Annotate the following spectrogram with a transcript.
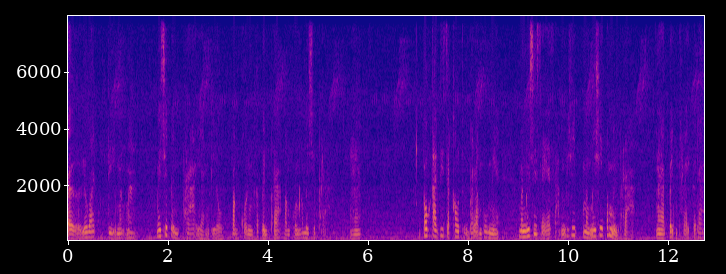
เออเรียกว่าดีมากๆ ไม่ใช่เป็นพระอย่างเดียว บางคนก็เป็นพระ บางคนก็ไม่ใช่พระนะฮะเพราะการที่จะเข้าถึงพลังพวกนี้มันไม่ใช่ไสยศาสตร์ไม่ใช่มันไม่ใช่ต้องเป็นพระ นะเป็นใครก็ได้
